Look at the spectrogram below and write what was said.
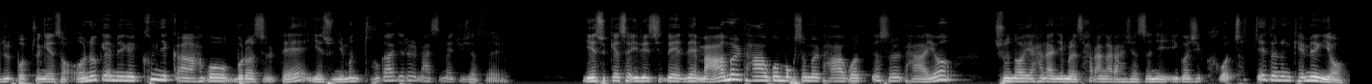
율법 중에서 어느 계명이 큽니까 하고 물었을 때 예수님은 두 가지를 말씀해 주셨어요. 예수께서 이르시되 내 마음을 다하고 목숨을 다하고 뜻을 다하여 주 너의 하나님을 사랑하라 하셨으니 이것이 크고 첫째 되는 계명이요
